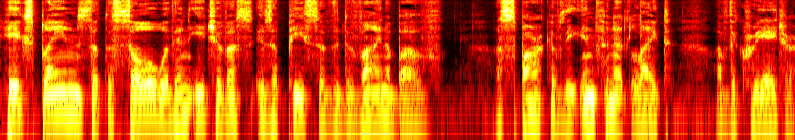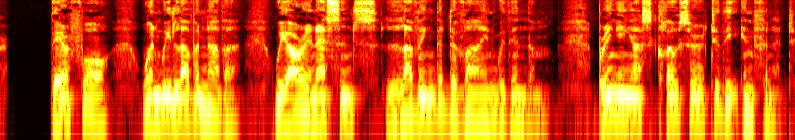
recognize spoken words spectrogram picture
He explains that the soul within each of us is a piece of the divine above, a spark of the infinite light of the Creator. Therefore, when we love another, we are in essence loving the divine within them, bringing us closer to the infinite.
